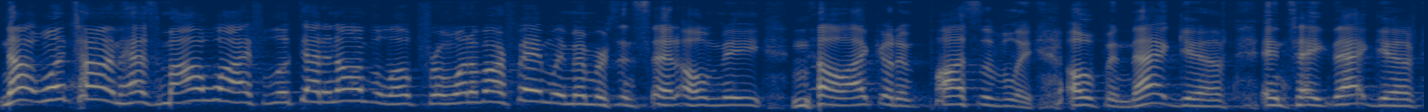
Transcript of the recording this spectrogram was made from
Not one time has my wife looked at an envelope from one of our family members and said, Oh, me, no, I couldn't possibly open that gift and take that gift.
